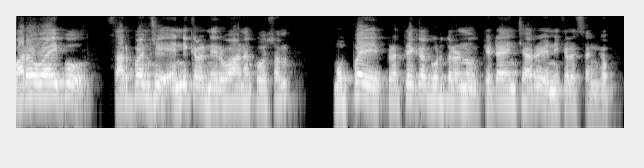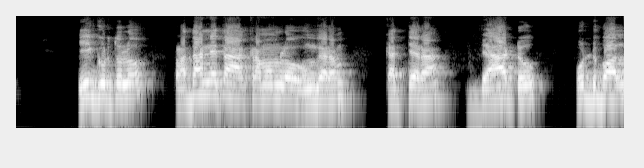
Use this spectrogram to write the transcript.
మరోవైపు సర్పంచ్ ఎన్నికల నిర్వహణ కోసం ముప్పై ప్రత్యేక గుర్తులను కేటాయించారు ఎన్నికల సంఘం. ఈ గుర్తులు ప్రాధాన్యత క్రమంలో ఉంగరం కత్తెర bat football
